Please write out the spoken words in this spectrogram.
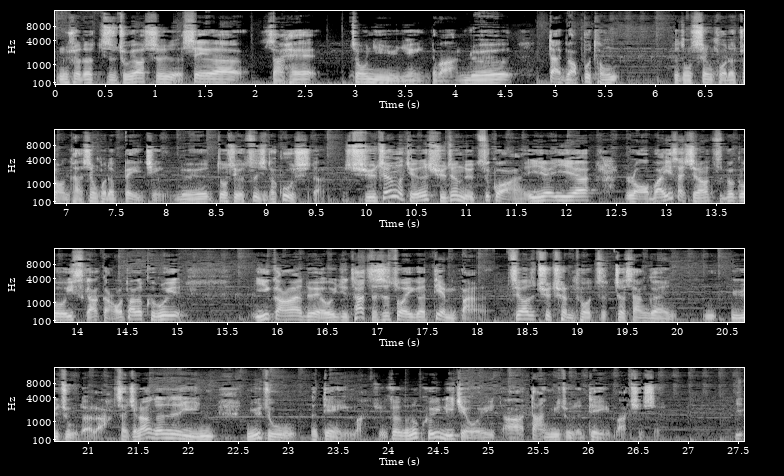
你说的只主要是三个上海中年女人，对吧？然后代表不同这种生活的状态、生活的背景，女都是有自己的故事的。徐峥就是徐峥男主角啊，伊个伊个老婆，伊实际上只不过伊自家讲，我当时看过伊。伊讲的对，我他只是做一个垫板，只要是去衬托这这三个女女主的啦。实际上搿是以女主的电影嘛，就搿侬可以理解为啊大女主的电影吧。其实，伊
